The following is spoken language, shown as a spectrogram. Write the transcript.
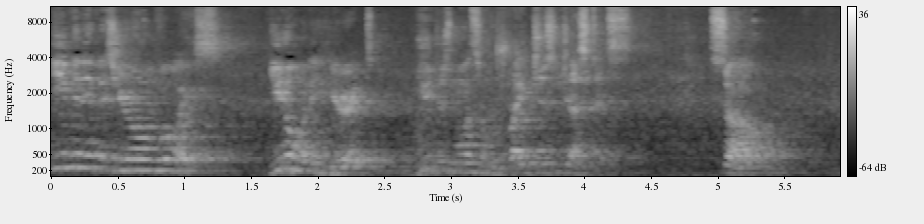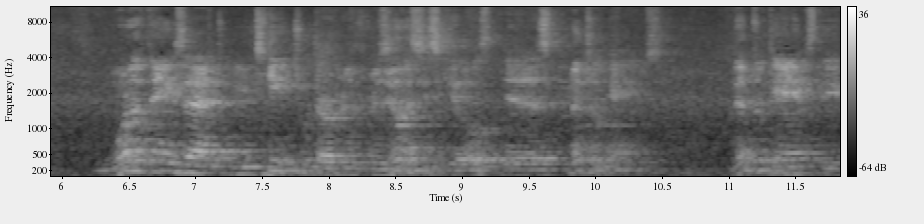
Even if it's your own voice. You don't want to hear it. You just want some righteous justice. So, one of the things that we teach with our resiliency skills is mental games. Mental games, the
